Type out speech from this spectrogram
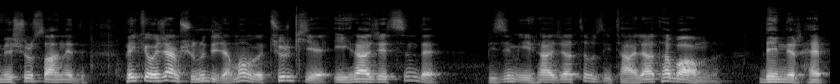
Meşhur sahnedi. Peki hocam şunu diyeceğim ama Türkiye ihraç etsin de bizim ihracatımız ithalata bağımlı denir hep.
